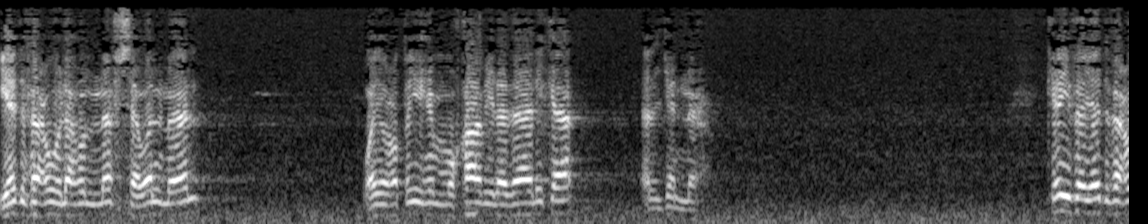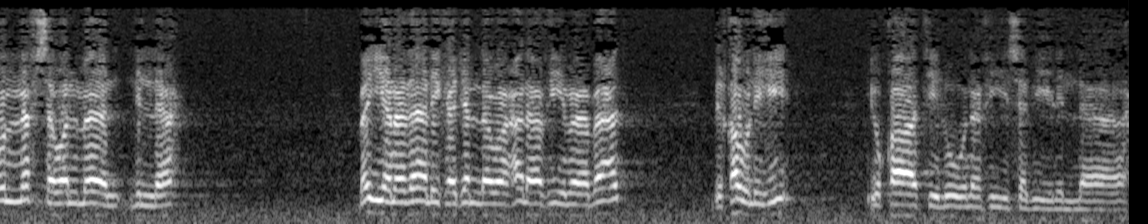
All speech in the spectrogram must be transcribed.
يدفع له النفس والمال ويعطيهم مقابل ذلك الجنة. كيف يدفع النفس والمال لله؟ بين ذلك جل وعلا فيما بعد بقوله يقاتلون في سبيل الله.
